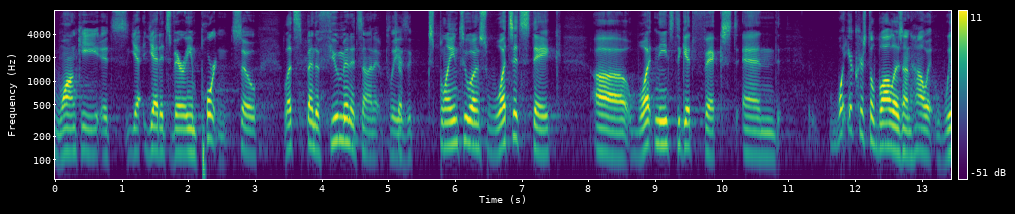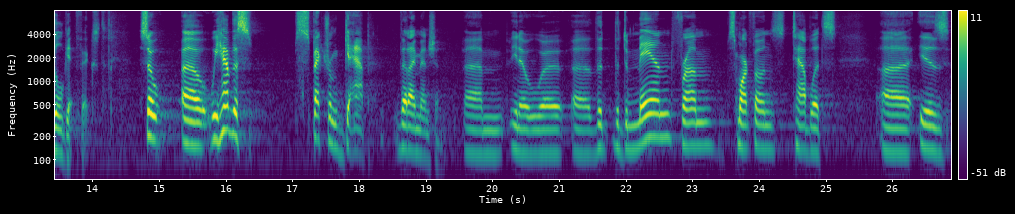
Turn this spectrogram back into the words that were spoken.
wonky. It's, yet, yet it's very important. So let's spend a few minutes on it, please. Sure explain to us what's at stake, uh, what needs to get fixed, and what your crystal ball is on how it will get fixed. So uh, we have this spectrum gap that I mentioned. Um, you know, uh, uh the, the demand from smartphones, tablets, uh, is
